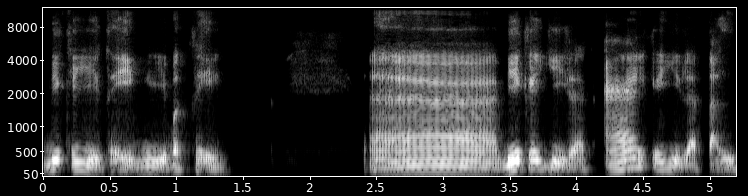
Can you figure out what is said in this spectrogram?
Biết cái gì thiện cái gì bất thiện. À biết cái gì là ái cái gì là tự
